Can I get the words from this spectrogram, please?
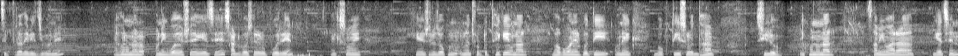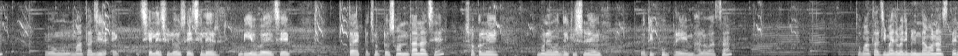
চিত্রা দেবীর জীবনে। এখন ওনার অনেক বয়স হয়ে গেছে, ষাট বছরের উপরে। এক সময় হয়েছিল যখন ওনার ছোট থেকে ওনার ভগবানের প্রতি অনেক ভক্তি, শ্রদ্ধা ছিল। এখন ওনার স্বামী মারা গেছেন এবং মাতাজির এক ছেলে ছিল, সেই ছেলের বিয়ে হয়েছে, তার একটা ছোট্ট সন্তান আছে। সকলে মনের মধ্যে কৃষ্ণের প্রতি খুব প্রেম, ভালোবাসা। তো মাতাজি মাঝে মাঝে বৃন্দাবন আসতেন।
